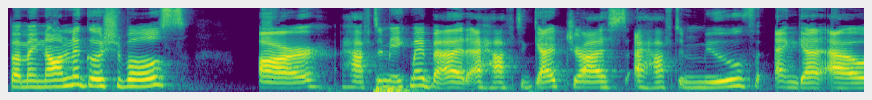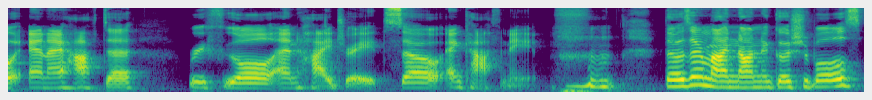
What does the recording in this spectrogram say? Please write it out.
But my non negotiables are I have to make my bed, I have to get dressed, I have to move and get out, and I have to refuel and hydrate. So, and caffeinate. Those are my non negotiables.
